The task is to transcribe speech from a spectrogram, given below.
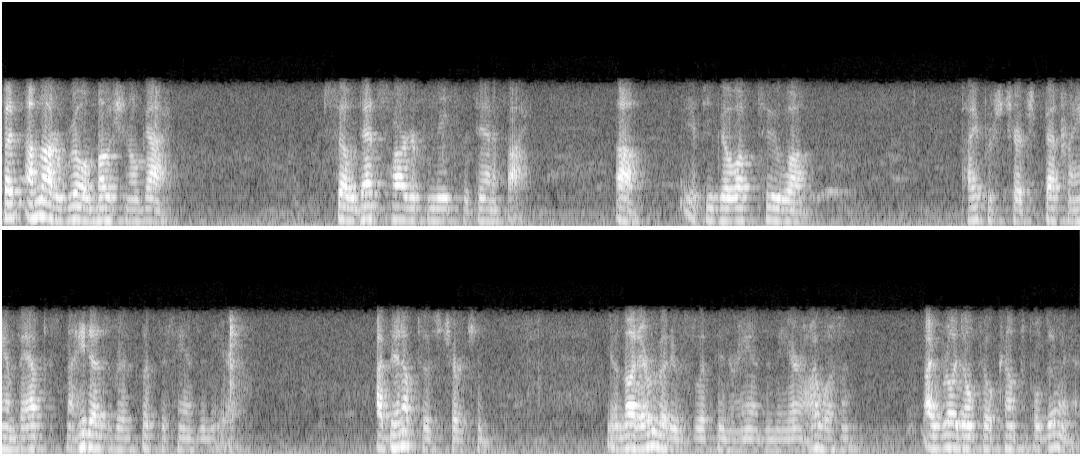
But I'm not a real emotional guy. So that's harder for me to identify. Uh, if you go up to uh, Piper's Church, Bethlehem Baptist, now he does lift his hands in the air. I've been up to his church, and you know, not everybody was lifting their hands in the air. I wasn't. I really don't feel comfortable doing it.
